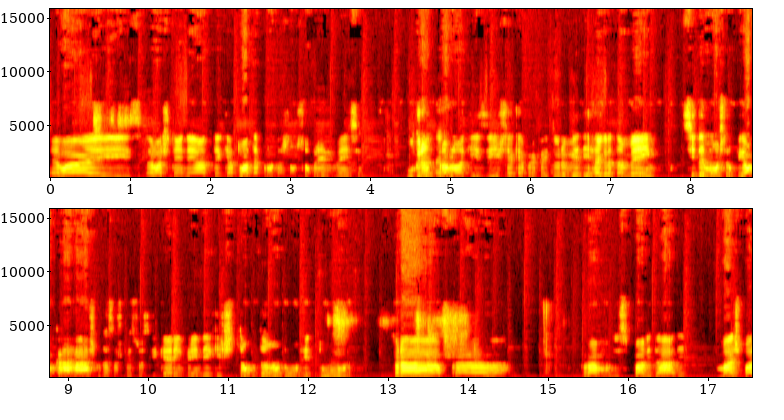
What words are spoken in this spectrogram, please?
elas, elas tendem a ter que atuar até por uma questão de sobrevivência. O grande é. problema que existe é que a prefeitura, via de regra também, se demonstra o pior carrasco dessas pessoas que querem empreender, que estão dando um retorno para a municipalidade, mas, por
